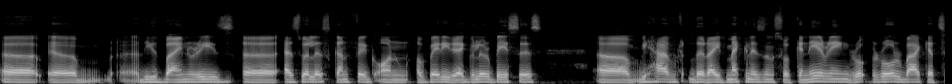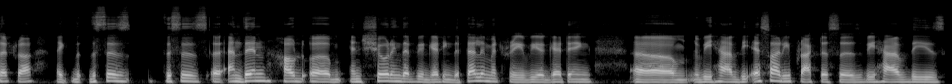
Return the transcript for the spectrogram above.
um, uh, these binaries uh, as well as config on a very regular basis. we have the right mechanisms for canarying, ro rollback, etc. Like th this is this is, uh, and then how um, ensuring that we're getting the telemetry, we are getting, um, we have the SRE practices, we have these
